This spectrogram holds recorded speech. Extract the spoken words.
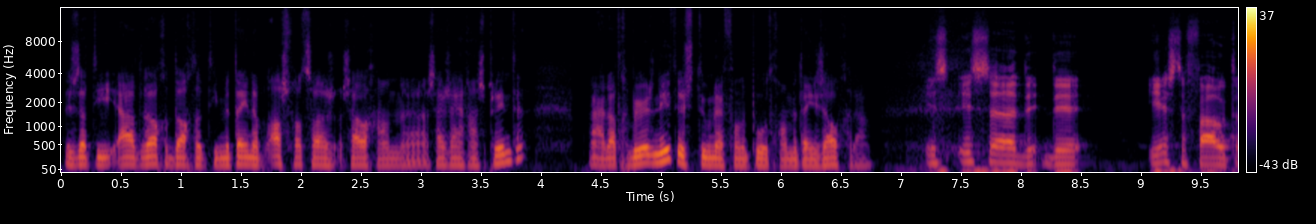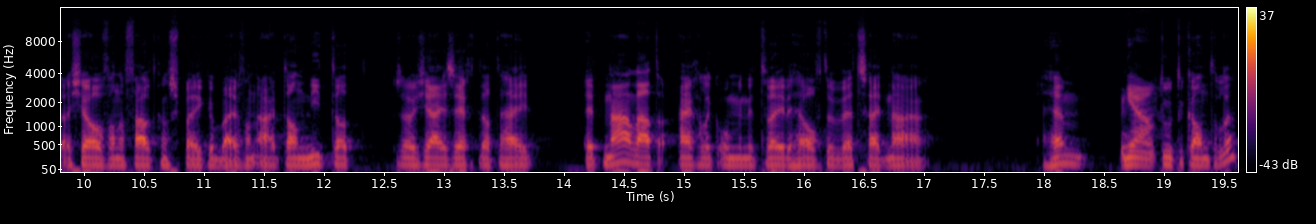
Dus dat hij, hij had wel gedacht dat hij meteen op het asfalt zou, zou, gaan, eh, zou zijn gaan sprinten. Maar dat gebeurde niet. Dus toen heeft Van der Poel het gewoon meteen zelf gedaan. Is, is eh, de, de eerste fout, als je al van een fout kan spreken bij Van Aert, dan niet dat, zoals jij zegt, dat hij het nalaat eigenlijk om in de tweede helft de wedstrijd naar hem Ja, toe te kantelen?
